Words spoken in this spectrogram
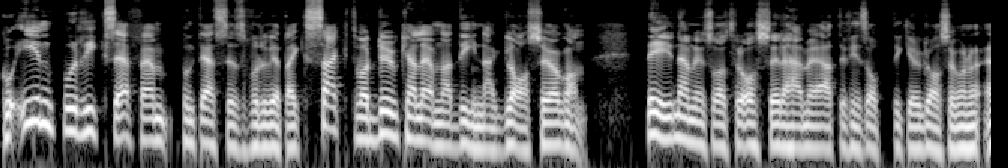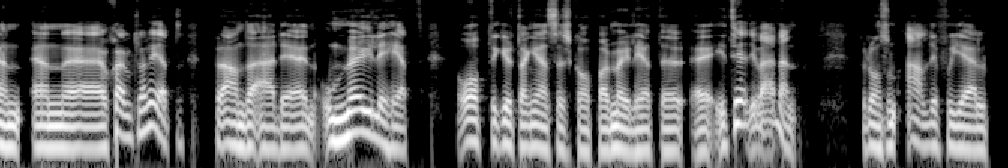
Gå in på riksfm.se så får du veta exakt var du kan lämna dina glasögon. Det är ju nämligen så att för oss är det här med att det finns optiker och glasögon en, en eh, självklarhet. För andra är det en omöjlighet. Och Optiker Utan Gränser skapar möjligheter eh, i tredje världen. För de som aldrig får hjälp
